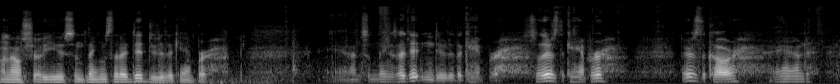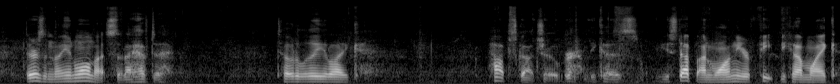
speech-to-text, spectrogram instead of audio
and I'll show you some things that I did do to the camper, and some things I didn't do to the camper. So there's the camper, there's the car, and there's a million walnuts that I have to totally like hopscotch over because if you step on one, your feet become like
